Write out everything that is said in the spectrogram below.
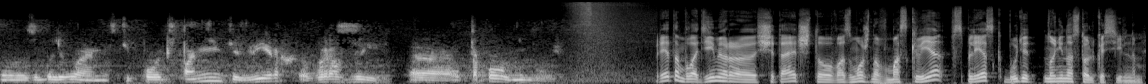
э, заболеваемости по экспоненте вверх в разы такого не будет. При этом Владимир считает, что, возможно, в Москве всплеск будет, но не настолько сильным.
